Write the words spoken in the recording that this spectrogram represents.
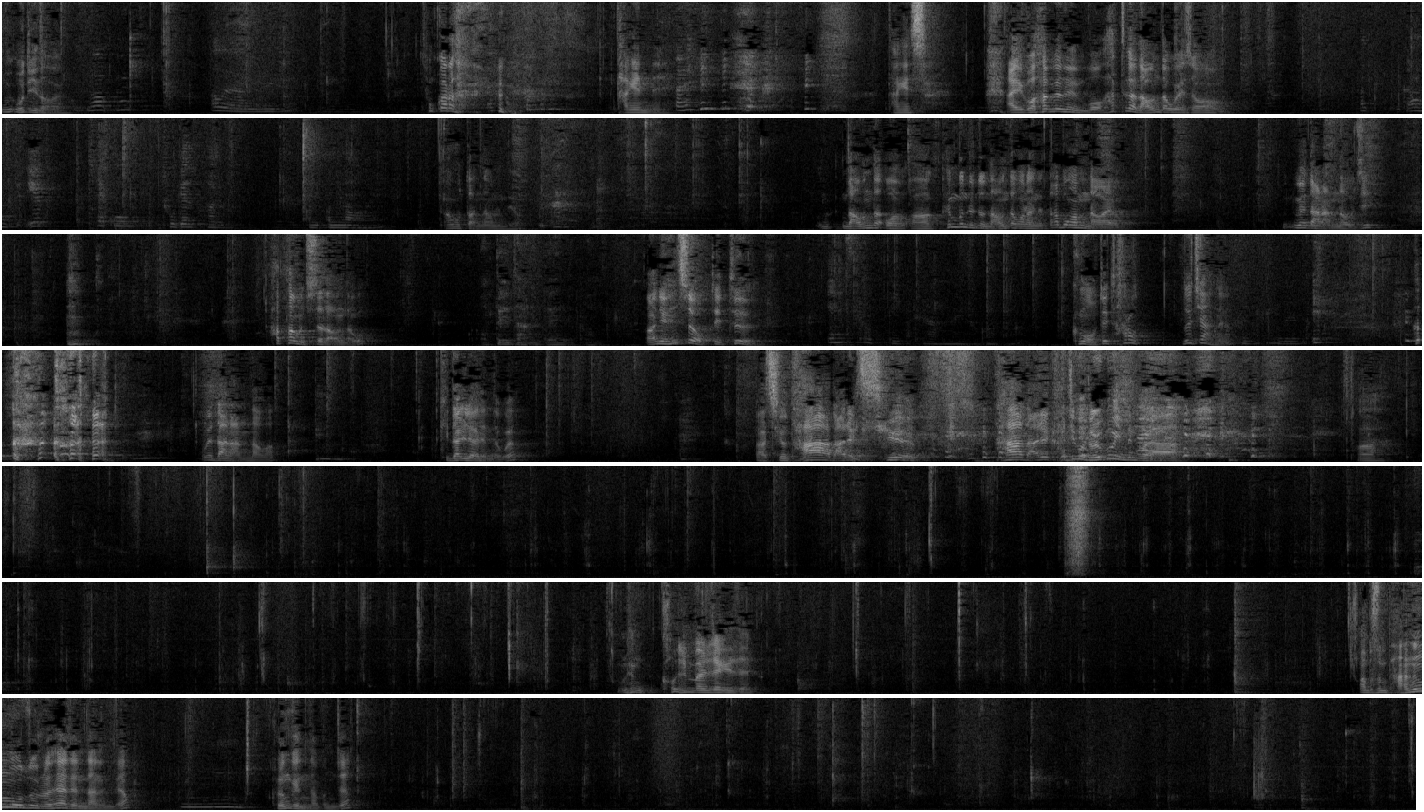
어, 어디 나와요? 어, 음. 어, 왜안 되지? 손가락 당했네. 당했어. 아 이거 하면은 뭐 하트가 나온다고 해서 아, 그럼 이 최고 두개 다 안, 안 나와요? 아무것도 안 나오는데요. 나온다. 어, 아 팬분들도 나온다고 하는데 따봉하면 나와요. 왜 난 안 나오지? 하트하면 진짜 나온다고? 업데이트 안 했대 핸드폰. 아니 했어요 업데이트. 인스타 업데이트 안 해서 그런가? 그럼 업데이트 하러 뜨지 않아요? 왜 난 안 나와? 기다려야 된다고요? 아 지금 다 나를 지금 다 나를 가지고 놀고 있는 거야. 아. 거짓말쟁이들. 아 무슨 반응 모드로 해야 된다는데요? 그런 게 있나 본데?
